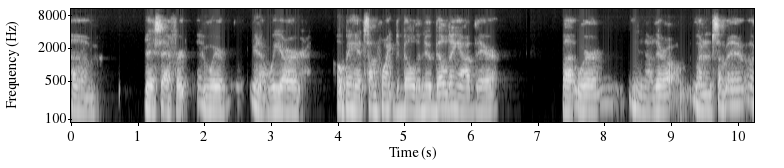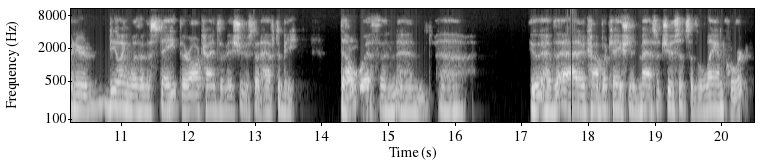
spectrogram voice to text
um, this effort, and we're you know we are hoping at some point to build a new building out there. But we're you know there are, when some when you're dealing with an estate, there are all kinds of issues that have to be dealt with, and and uh, you have the added complication in Massachusetts of the land court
